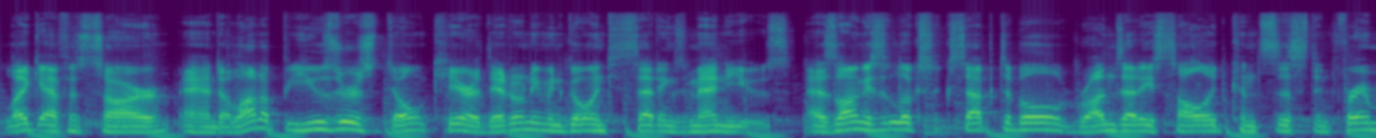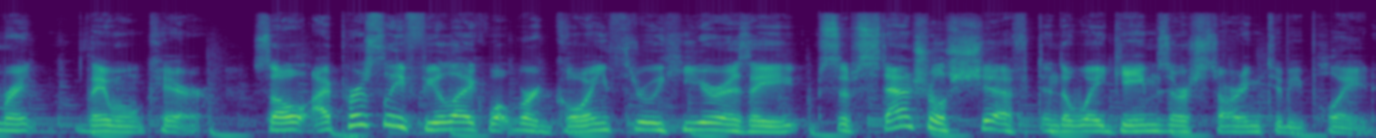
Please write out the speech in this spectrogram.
like FSR, and a lot of users don't care. They don't even go into settings menus. As long as it looks acceptable, runs at a solid, consistent frame rate, they won't care. So I personally feel like what we're going through here is a substantial shift in the way games are starting to be played.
